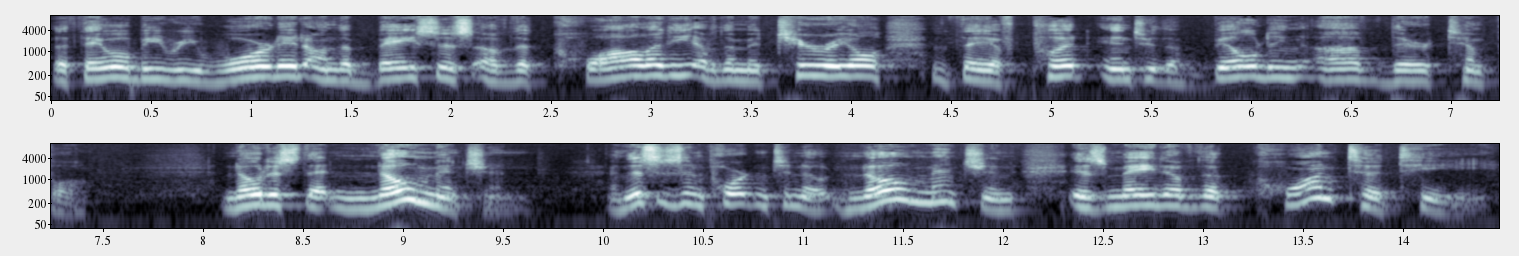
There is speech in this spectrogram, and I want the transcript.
that they will be rewarded on the basis of the quality of the material that they have put into the building of their temple. Notice that no mention, and this is important to note, no mention is made of the quantity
